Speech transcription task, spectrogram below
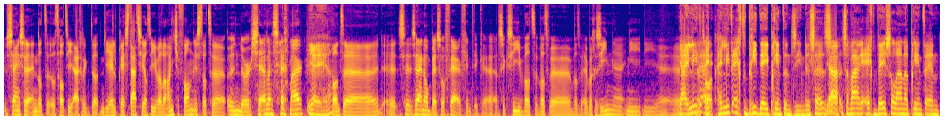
zijn ze, en dat, dat had hij eigenlijk, dat, die hele presentatie had hij hier wel een handje van, is dat eh undercellen, zeg maar. Ja, ja, ja. Want eh, eh, ze zijn al best wel ver, vind ik. Als ik zie wat, wat, we, wat we hebben gezien in die, die Ja, hij liet, hij, liet echt 3D-printen zien. Dus Ja. ze, ze waren echt weefsel aan het printen. En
